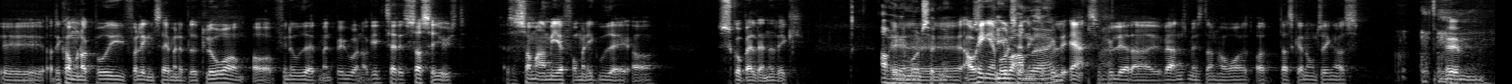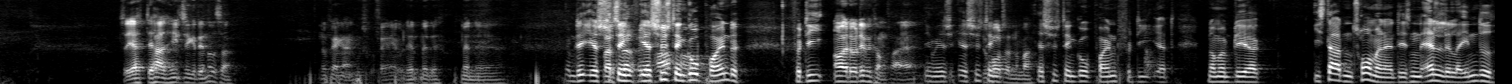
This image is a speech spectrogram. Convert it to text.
Øh, og det kommer nok både i forlængelse af, at man er blevet klogere og finder ud af, at man behøver nok ikke tage det så seriøst. Altså så meget mere får man ikke ud af at skubbe alt andet væk. Afhængig af Øh, målsætning. Afhængig af Kigger på ham målsætning, der, selvfølgelig. Ja, selvfølgelig er der øh, verdensmesteren herovre, og der skal nogle ting også. Øhm, så ja, det har helt sikkert ændret sig. Nu kan jeg ikke engang huske, hvor fanden jeg vil hen med det. Men, øh, Jamen det, jeg, synes, det er, finde jeg synes, det er en god pointe, fordi Nå, det var det, vi kom fra, ja. jamen, jeg, jeg, synes, Du det er en, jeg synes, det er en god point, fordi at når man bliver... I starten tror man, at det er sådan alt eller intet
